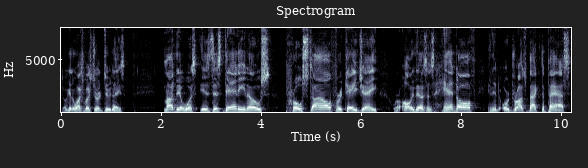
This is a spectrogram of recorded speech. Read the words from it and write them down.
Don't get to watch much during two days. My deal was, is this Dan Enos pro style for KJ, where all he does is hand off and then or drops back to pass?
